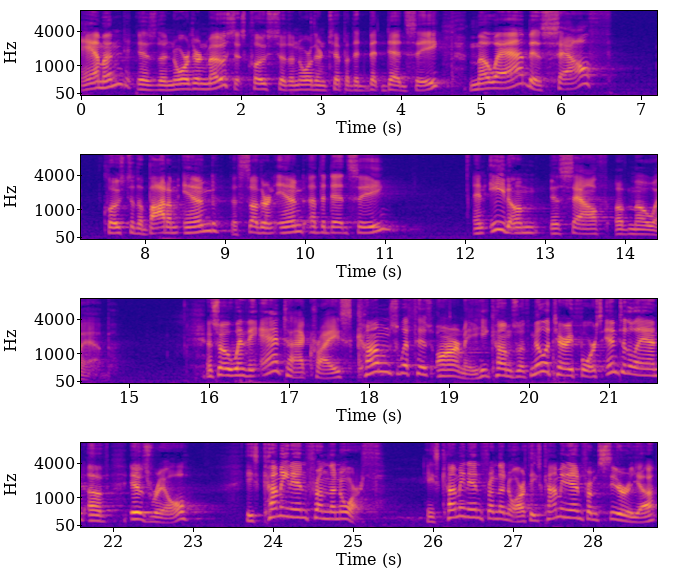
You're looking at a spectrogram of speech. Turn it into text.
Ammon is the northernmost, it's close to the northern tip of the Dead Sea. Moab is south, close to the bottom end, the southern end of the Dead Sea. And Edom is south of Moab. And so when the Antichrist comes with his army, he comes with military force into the land of Israel, he's coming in from the north. He's coming in from the north, he's coming in from Syria.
